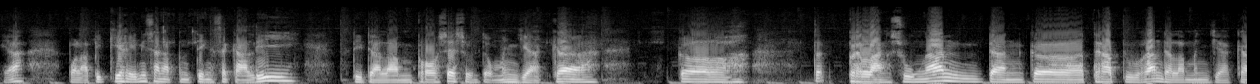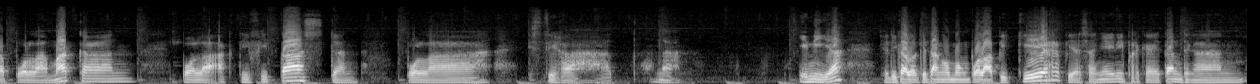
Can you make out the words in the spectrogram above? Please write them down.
ya. Pola pikir ini sangat penting sekali di dalam proses untuk menjaga ke berlangsungan dan keteraturan dalam menjaga pola makan, pola aktivitas dan pola istirahat. Nah, ini ya. Jadi kalau kita ngomong pola pikir, biasanya ini berkaitan dengan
